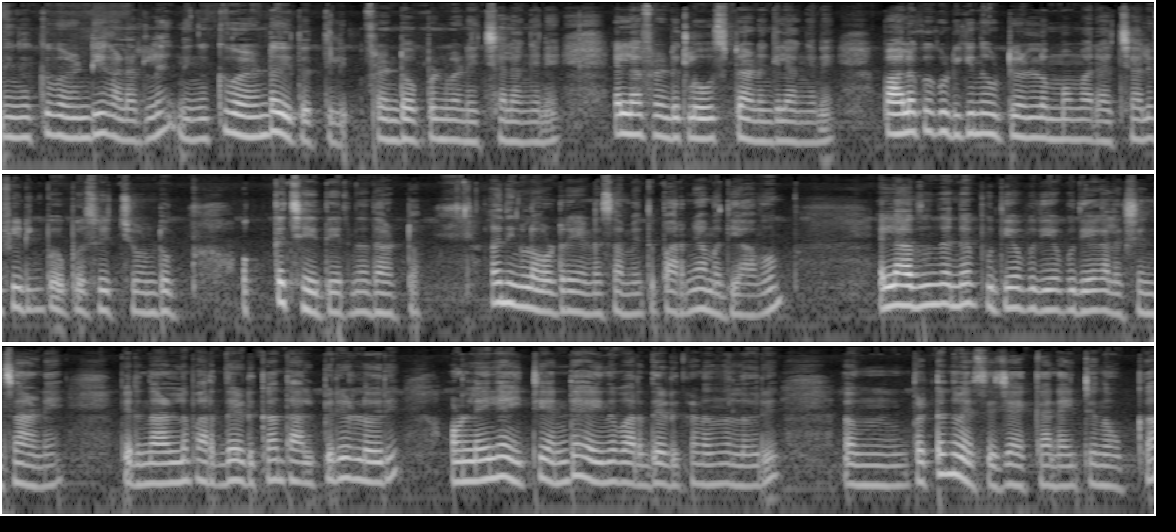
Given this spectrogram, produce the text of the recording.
നിങ്ങൾക്ക് വേണ്ടിയ കളറിൽ നിങ്ങൾക്ക് വേണ്ട വിധത്തിൽ ഫ്രണ്ട് ഓപ്പൺ വേണിച്ചാൽ അങ്ങനെ എല്ലാ ഫ്രണ്ട് ക്ലോസ്ഡ് ആണെങ്കിൽ അങ്ങനെ പാലൊക്കെ കുടിക്കുന്ന കുട്ടികളിൽ ഉമ്മമാരച്ചാൽ ഫീഡിങ് പേർപ്പസ് വെച്ചുകൊണ്ടും ഒക്കെ ചെയ്തിരുന്നതാട്ടോ. അത് നിങ്ങൾ ഓർഡർ ചെയ്യുന്ന സമയത്ത് പറഞ്ഞാൽ മതിയാവും. എല്ലാതും തന്നെ പുതിയ പുതിയ പുതിയ കളക്ഷൻസാണ് പെരുന്നാളിന് പർദ്ദ എടുക്കാൻ താല്പര്യമുള്ളവർ ഓൺലൈനായിട്ട് എന്റെ കയ്യിൽ നിന്ന് പർദ്ദ എടുക്കണം എന്നുള്ളവർ പെട്ടെന്ന് മെസ്സേജ് അയക്കാനായിട്ട് നോക്കുക.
